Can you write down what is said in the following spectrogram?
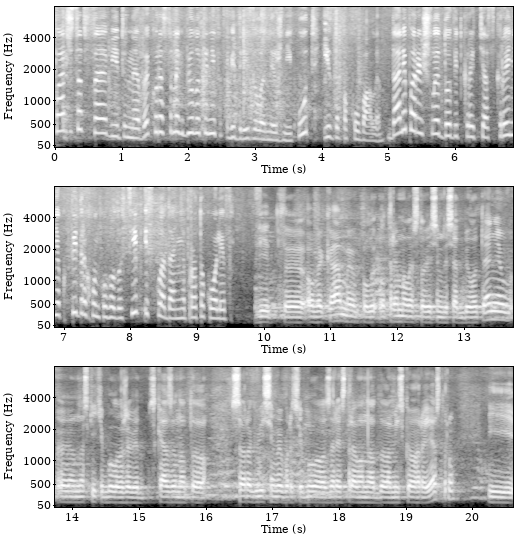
Перш за все від невикористаних бюлетенів відрізали нижній кут і запакували. Далі перейшли до відкриття скриньок, підрахунку голосів і складання протоколів. Від е, ОВК ми отримали 180 бюлетенів. Е, Наскільки було вже сказано, то 48 виборців було зареєстровано до міського реєстру, і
